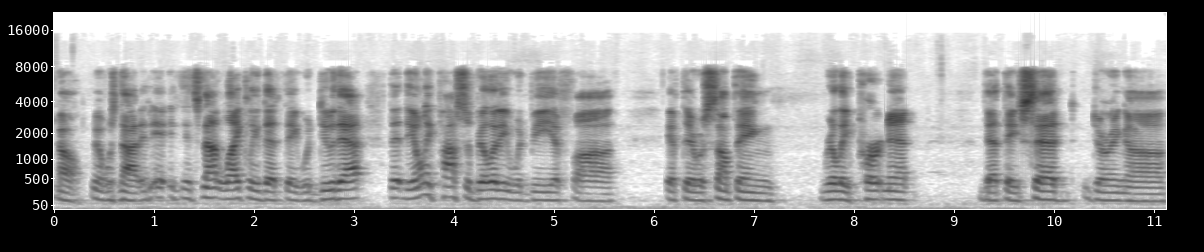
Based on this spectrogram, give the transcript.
No, it was not. It, it, it's not likely that they would do that. The, the only possibility would be if uh, if there was something really pertinent that they said during uh,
